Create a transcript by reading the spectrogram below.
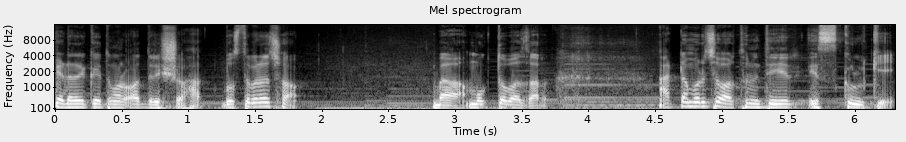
এটাকে তোমার অদৃশ্য হাত। বুঝতে পেরেছ? বা মুক্ত বাজার। আট নম্বর হচ্ছে অর্থনীতির স্কুল কি?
